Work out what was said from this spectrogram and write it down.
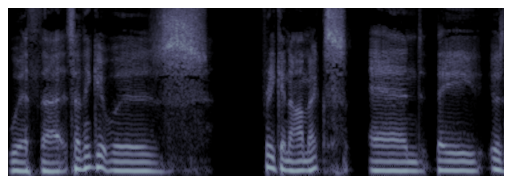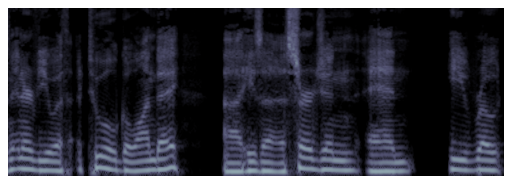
with, uh, so I think it was Freakonomics, and they it was an interview with Atul Gawande. Uh, he's a surgeon, and he wrote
